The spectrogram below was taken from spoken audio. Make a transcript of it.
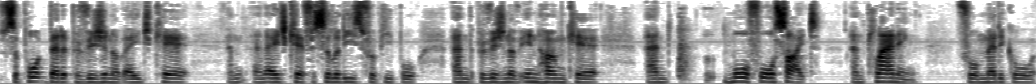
support better provision of aged care and, and aged care facilities for people, and the provision of in-home care, and more foresight and planning for medical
